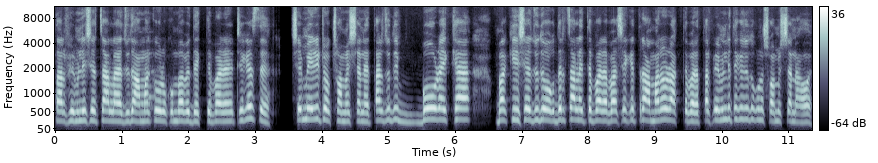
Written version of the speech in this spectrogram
তার ফ্যামিলি সে চালায়, যদি আমাকে ওরকম ভাবে দেখতে পারে, ঠিক আছে? সে মেরিট হোক, সমস্যা নেই। তার যদি বউ রেখা বা কি, সে যদি ওদের চালাইতে পারে বা সেক্ষেত্রে আমারও রাখতে পারে, তার ফ্যামিলি থেকে যদি কোনো সমস্যা না হয়,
